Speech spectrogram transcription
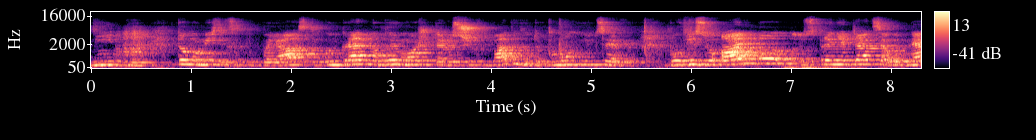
мідний, в тому міститься попелястий. Конкретно ви можете розшифрувати за допомогою цифр. Бо візуально сприйняття це одне,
